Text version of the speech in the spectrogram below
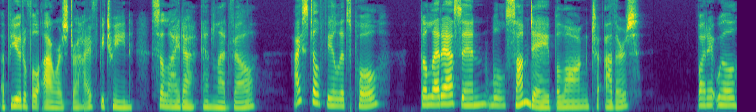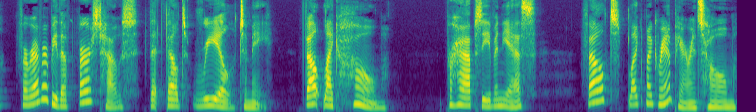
a beautiful hour's drive between Salida and Leadville, I still feel its pull. The Lead Ass Inn will someday belong to others, but it will forever be the first house that felt real to me, felt like home. Perhaps even, yes, felt like my grandparents' home,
